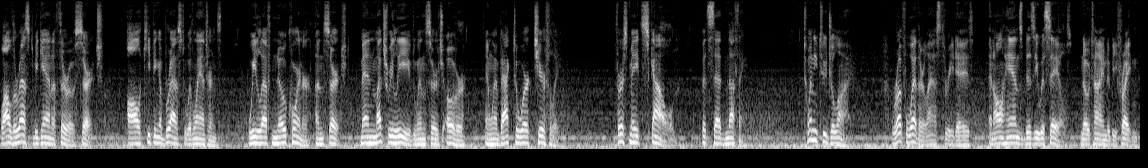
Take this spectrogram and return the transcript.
while the rest began a thorough search, all keeping abreast with lanterns. We left no corner unsearched, men much relieved when search over, and went back to work cheerfully. First mate scowled, but said nothing. 22 July. Rough weather last three days, and all hands busy with sails, no time to be frightened.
